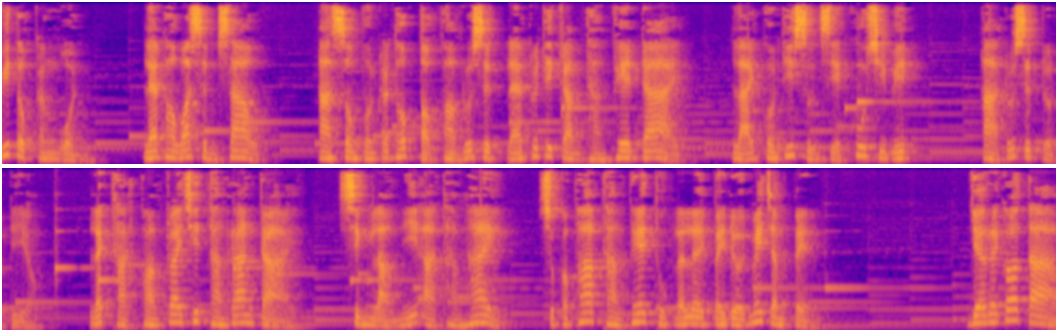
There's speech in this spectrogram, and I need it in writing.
วิตกกังวล และภาวะซึมเศร้า อาจส่งผลกระทบต่อความรู้สึกและพฤติกรรมทางเพศได้ หลายคนที่สูญเสียคู่ชีวิต อาจรู้สึกโดดเดี่ยว และขาดความใกล้ชิดทางร่างกาย สิ่งเหล่านี้อาจทำให้สุขภาพทางเพศถูกละเลยไปโดยไม่จำเป็น อย่างไรก็ตาม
